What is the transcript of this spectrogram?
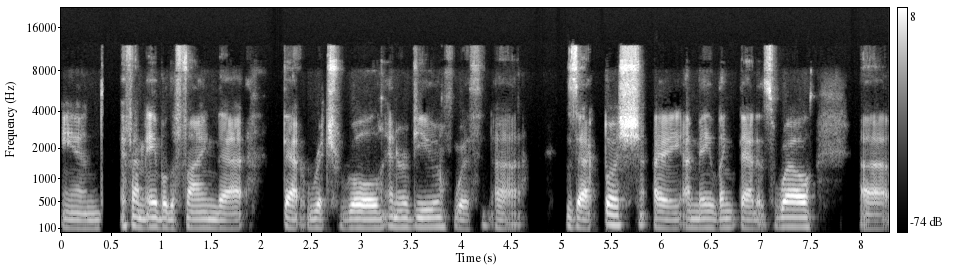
And if I'm able to find that that Rich Roll interview with uh, Zach Bush, I, I may link that as well. Uh,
